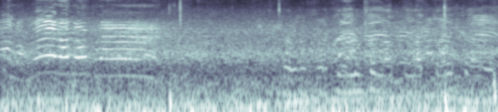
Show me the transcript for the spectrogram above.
¡No lo vieron, hombre! Pero porque no se la, la toca. Eh,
